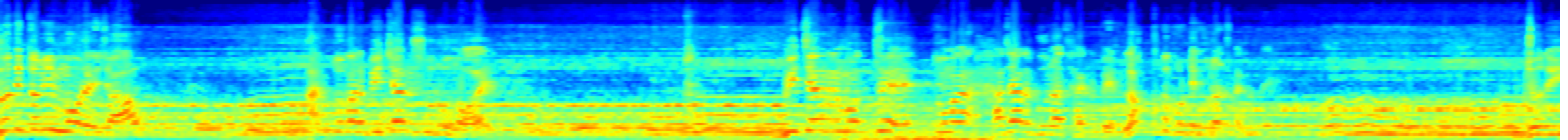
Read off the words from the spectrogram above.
যদি তুমি মরে যাও আর তোমার বিচার শুরু হয়, বিচারের মধ্যে তোমার হাজার গুণা থাকবে, লক্ষ কোটি গুণা থাকবে। যদি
